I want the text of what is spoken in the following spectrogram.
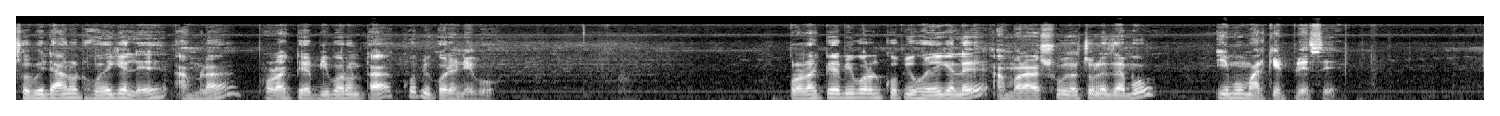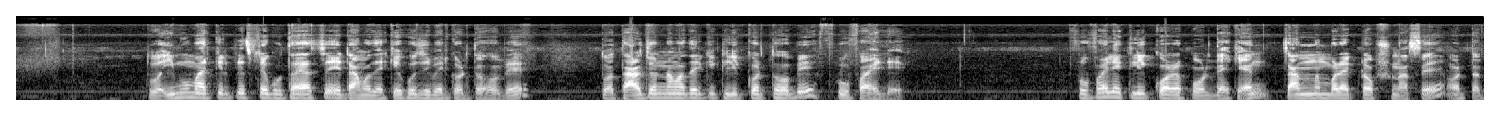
ছবি ডাউনলোড হয়ে গেলে আমরা প্রোডাক্টের বিবরণটা কপি করে নেব। প্রোডাক্টের বিবরণ কপি হয়ে গেলে আমরা সোজা চলে যাব ইমো মার্কেট প্লেসে তো ইমো মার্কেট প্লেসটা কোথায় আছে এটা আমাদেরকে খুঁজে বের করতে হবে। তো তার জন্য আমাদেরকে ক্লিক করতে হবে প্রোফাইলে প্রোফাইলে ক্লিক করার পর দেখেন চার নম্বর একটা অপশন আছে, অর্থাৎ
